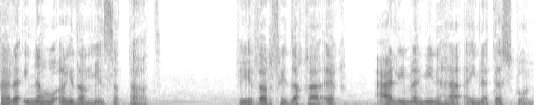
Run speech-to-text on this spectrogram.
قال إنه أيضا من سطات في ظرف دقائق علم منها أين تسكن.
